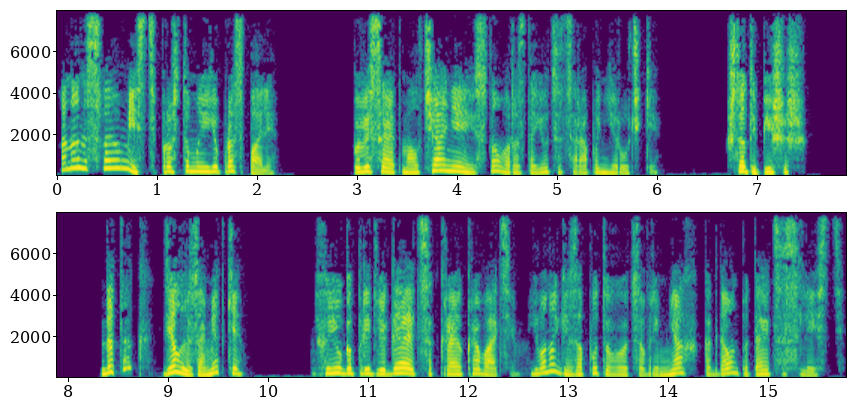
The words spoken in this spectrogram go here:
Она на своем месте, просто мы ее проспали. Повисает молчание, и снова раздается царапанье ручки. Что ты пишешь? Да так, делаю заметки. Хьюго придвигается к краю кровати. Его ноги запутываются в ремнях, когда он пытается слезть.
